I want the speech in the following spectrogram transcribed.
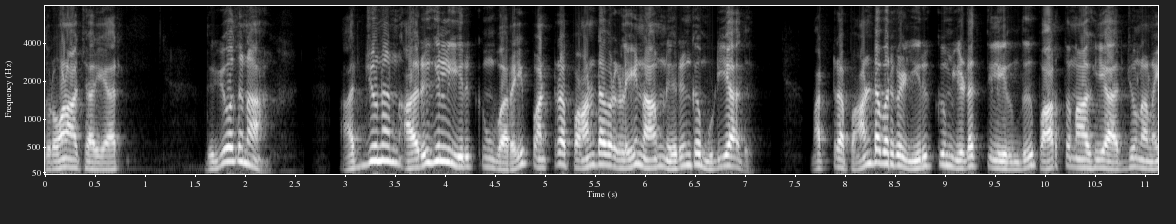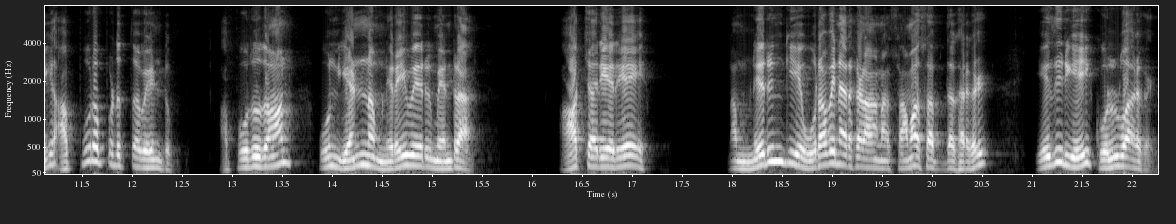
துரோணாச்சாரியார் துரியோதனா அர்ஜுனன் அருகில் இருக்கும் வரை மற்ற பாண்டவர்களை நாம் நெருங்க முடியாது. மற்ற பாண்டவர்கள் இருக்கும் இடத்திலிருந்து பார்த்தனாகிய அர்ஜுனனை அப்புறப்படுத்த வேண்டும். அப்போதுதான் உன் எண்ணம் நிறைவேறும் என்றார். ஆச்சாரியரே நம் நெருங்கிய உறவினர்களான சமசப்தகர்கள் எதிரியை கொல்வார்கள்.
